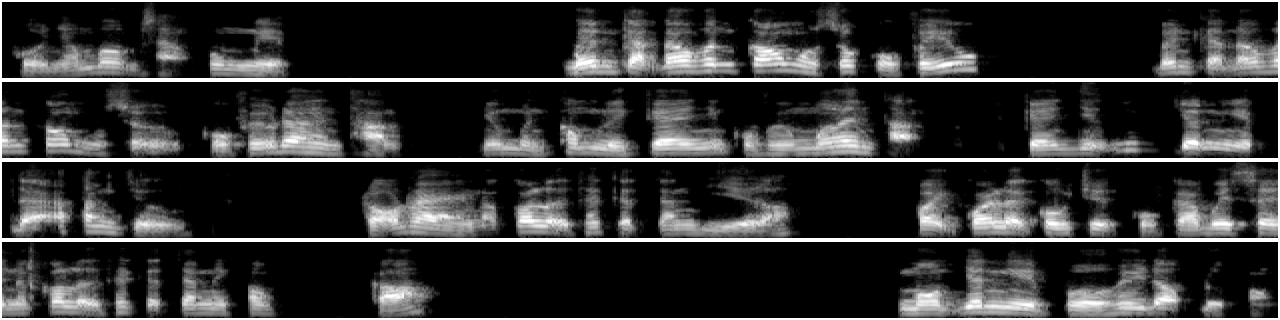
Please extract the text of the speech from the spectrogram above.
của nhóm bất động sản công nghiệp. Bên cạnh đó vẫn có một số cổ phiếu. Bên cạnh đó vẫn có một số cổ phiếu đang hình thành, nhưng mình không liệt kê những cổ phiếu mới hình thành cái những doanh nghiệp đã tăng trưởng rõ ràng nó có lợi thế cạnh tranh gì đó? Vậy quay lại câu chuyện của KBC nó có lợi thế cạnh tranh hay không? Có. Một doanh nghiệp vừa huy động được khoảng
